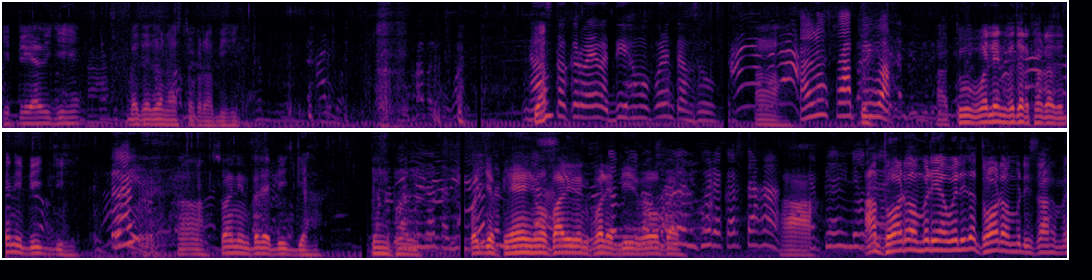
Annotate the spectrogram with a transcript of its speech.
ઇડલી આવી ગઈ છે બધા જો નાસ્તો કરવા બેસી જાય નાસ્તો કરવા આવ્યા દી હમો પડે ને તમે જો હા. હાલો ચા પીવા. હા તું બોલે ને વધારે ખવડાવે બીજ હા સોની બધા બીજ ગયા. ભેં પાડી પછી ભેં નો પાડી ને ખોલે દી ઓ ભાઈ. ઘોડે કરતા હા આમ દોડવા મળી ઓલી તો ધોડવા મળી સામે.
